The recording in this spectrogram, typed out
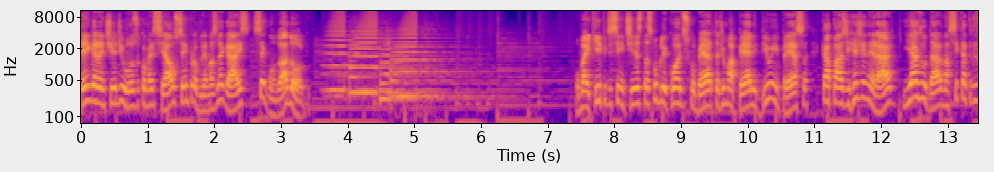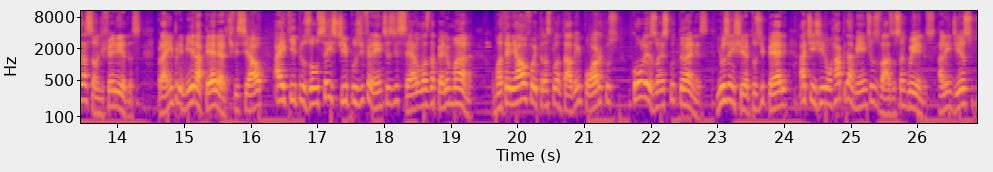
tem garantia de uso comercial sem problemas legais, segundo a Adobe. Uma equipe de cientistas publicou a descoberta de uma pele bioimpressa capaz de regenerar e ajudar na cicatrização de feridas. Para imprimir a pele artificial, a equipe usou seis tipos diferentes de células da pele humana. O material foi transplantado em porcos com lesões cutâneas e os enxertos de pele atingiram rapidamente os vasos sanguíneos. Além disso,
